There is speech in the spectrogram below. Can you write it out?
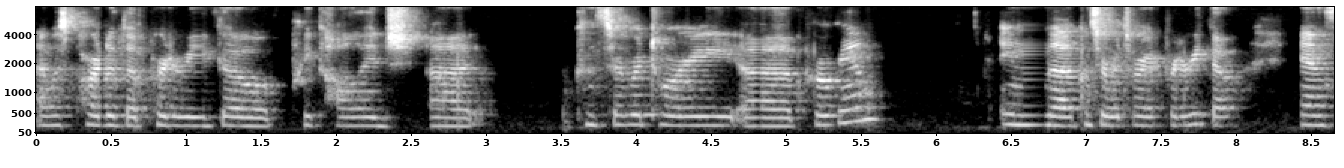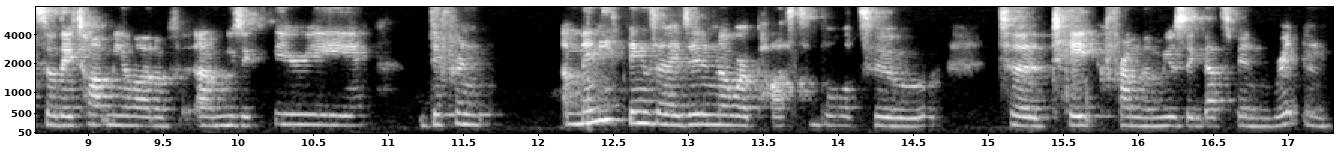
I was part of the Puerto Rico pre-college uh, conservatory uh, program in the Conservatory of Puerto Rico, and so they taught me a lot of uh, music theory, different many things that I didn't know were possible to to take from the music that's been written.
